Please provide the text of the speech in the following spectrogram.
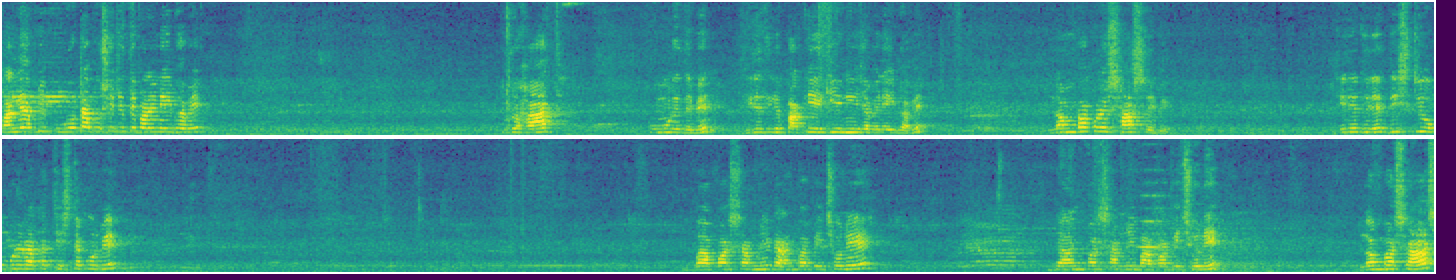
পারলে আপনি পুরোটা বসে যেতে পারেন এইভাবে। দুটো হাত কোমরে দেবেন, ধীরে ধীরে পাকে এগিয়ে নিয়ে যাবেন এইভাবে। লম্বা করে শ্বাস নেবেন। ধীরে ধীরে দৃষ্টি ওপরে রাখার চেষ্টা করবে বা পার সামনে, ডান পা পেছনে। ডান পা সামনে, বা পা পেছনে। লম্বা শ্বাস।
